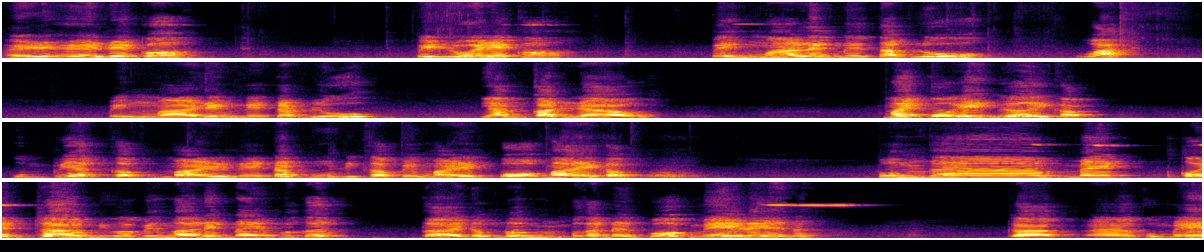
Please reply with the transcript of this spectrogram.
ไอ้เด็กก็เป็นรวยเด็กก็เป็นมะเร็งในตับลูกว่ะเป็นมะเร็งในตับลูกยังกันแล้ว ไม่ก่อเองเลยกับกลุ่มเปียกกับหมายในดับรูนี่ก็เป็นหมาเลขปอไม่กับผมก็ไม่ก่อยจ้ามีมาเป็นหมาเลขได้พื่อก็ตายดมดมเหมือนกันเดินปอบแม่เลยนะกับอ่ากูแม่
